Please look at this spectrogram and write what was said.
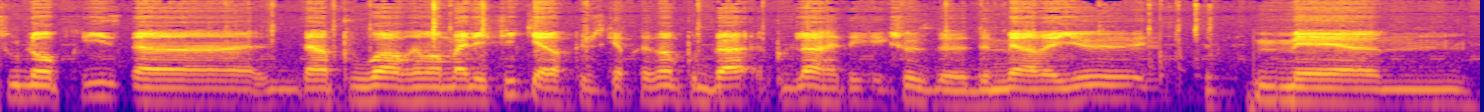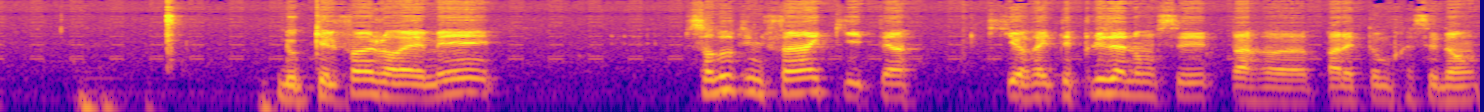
sous l'emprise d'un pouvoir vraiment maléfique alors que jusqu'à présent Poudlard, était quelque chose de, de merveilleux mais donc quelle fin j'aurais aimé sans doute une fin qui était qui aurait été plus annoncée par euh, par les tomes précédents.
